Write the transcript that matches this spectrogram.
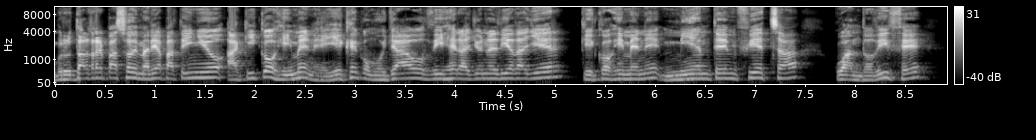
Brutal repaso de María Patiño a Kiko Jiménez. Y es que, como ya os dijera yo en el día de ayer, Kiko Jiménez miente en fiesta cuando dice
